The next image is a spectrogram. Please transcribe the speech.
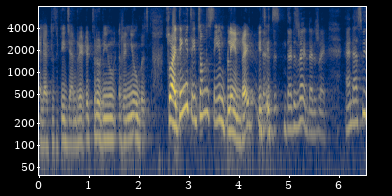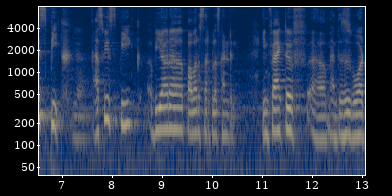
electricity generated through renew- renewables. So I think it's it's on the same plane, right? It's, that, it's that is right. That is right. And as we speak, yeah. as we speak, we are a power surplus country. In fact, if um, and this is what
